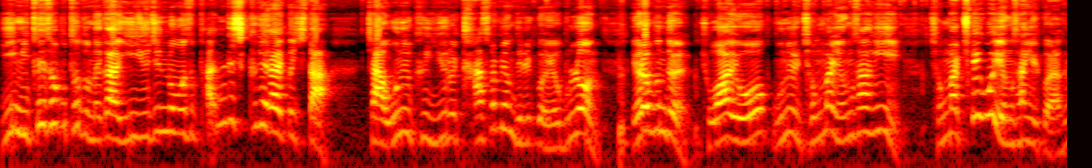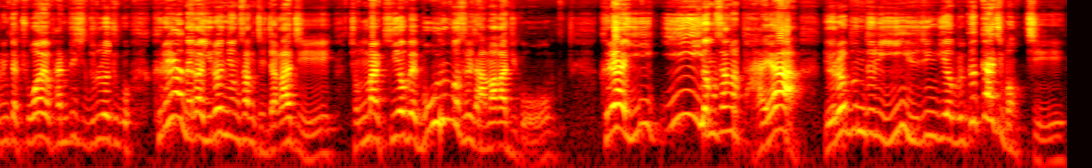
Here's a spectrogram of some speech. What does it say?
이 밑에서부터도 내가 이 유진 로봇은 반드시 크게 갈 것이다. 자 오늘 그 이유를 다 설명드릴 거예요. 물론 여러분들 좋아요 오늘 정말 영상이 정말 최고의 영상일 거야. 그러니까 좋아요 반드시 눌러주고 그래야 내가 이런 영상 제작하지. 정말 기업의 모든 것을 담아가지고 그래야 이, 이 영상을 봐야 여러분들이 이 유진 기업을 끝까지 먹지.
